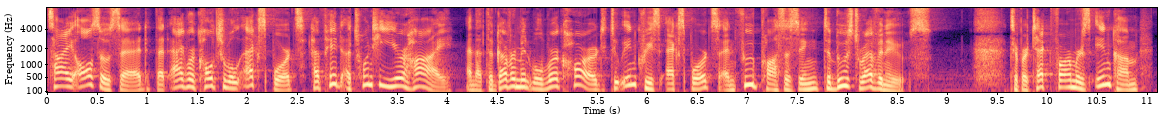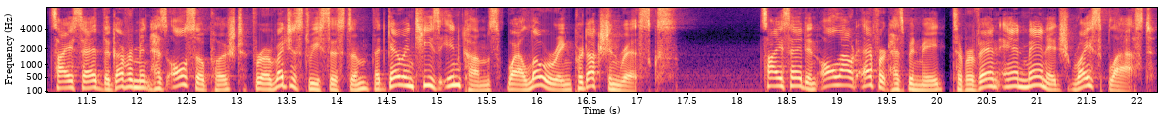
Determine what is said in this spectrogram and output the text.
Tsai also said that agricultural exports have hit a 20 year high and that the government will work hard to increase exports and food processing to boost revenues. To protect farmers' income, Tsai said the government has also pushed for a registry system that guarantees incomes while lowering production risks. Tsai said an all out effort has been made to prevent and manage rice blast,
